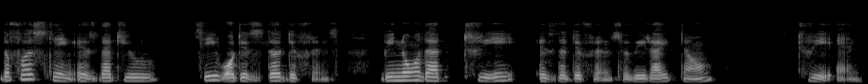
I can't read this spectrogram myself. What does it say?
The first thing is that you see what is the difference. We know that 3 is the difference. So we write down 3n.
